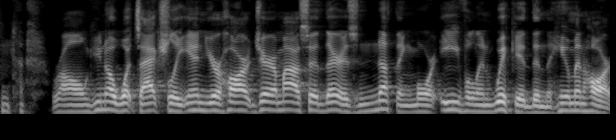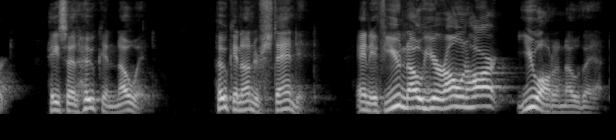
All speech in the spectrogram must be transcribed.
wrong. You know what's actually in your heart? Jeremiah said, There is nothing more evil and wicked than the human heart. He said, Who can know it? Who can understand it? And if you know your own heart, you ought to know that.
